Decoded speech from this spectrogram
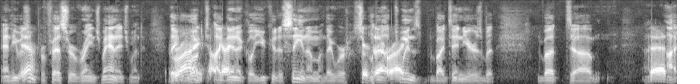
and he was yeah. a professor of range management. They right. looked okay. identical. You could have seen them. They were certainly not right? twins by ten years, but but um, that's I.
